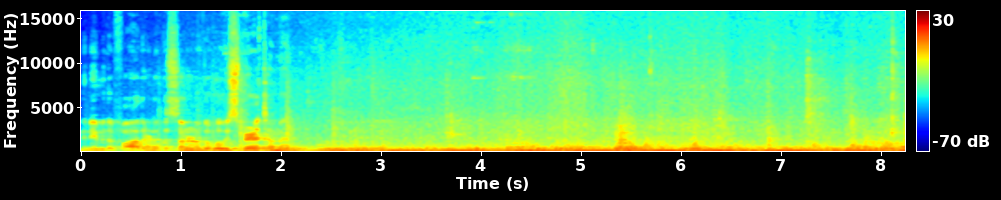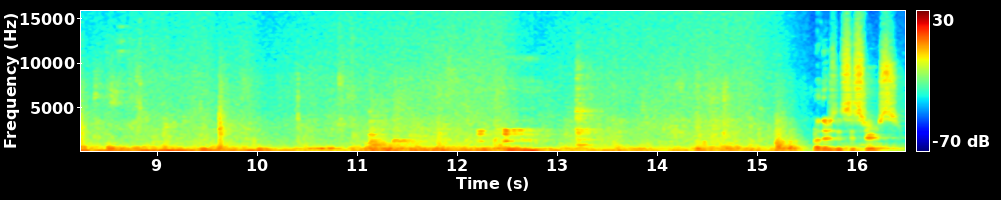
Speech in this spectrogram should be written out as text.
In the name of the Father, and of the Son, and of the Holy Spirit, Amen. Brothers and sisters,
